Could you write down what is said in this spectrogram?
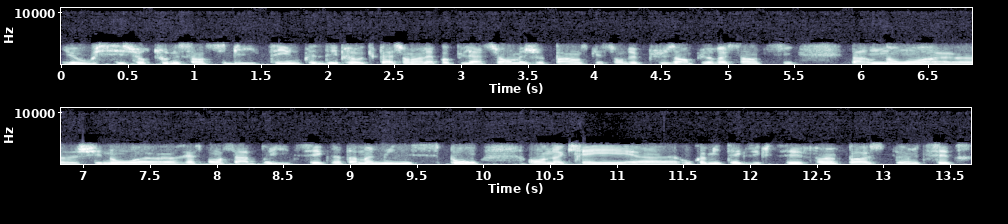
il y a aussi surtout une sensibilité, des préoccupations dans la population. Mais je pense qu'elles sont de plus en plus ressenties par nos, chez nos responsables politiques, notamment municipaux. On a créé au comité exécutif un poste, un titre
